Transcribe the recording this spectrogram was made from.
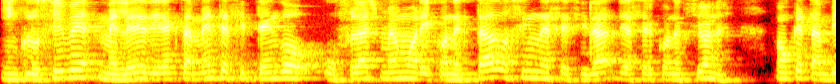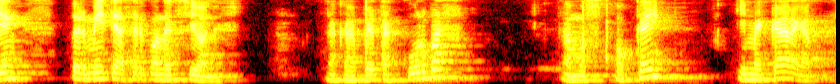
Inclusive me lee directamente si tengo un flash memory conectado sin necesidad de hacer conexiones, aunque también permite hacer conexiones. La carpeta curvas Damos OK y me carga.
